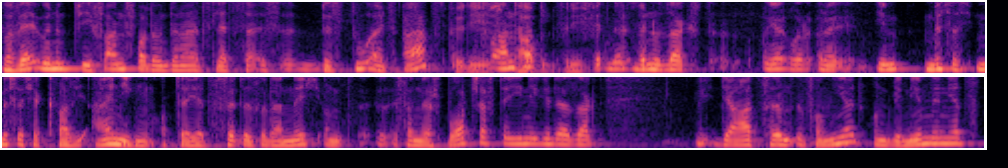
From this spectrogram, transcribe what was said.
Aber wer übernimmt die Verantwortung dann als letzter? Ist, bist du als Arzt für die, für die Fitness? Wenn du sagst, oder, oder ihr müsst euch, müsst euch ja quasi einigen, ob der jetzt fit ist oder nicht. Und ist dann der Sportchef derjenige, der sagt, der Arzt hat uns informiert und wir nehmen den jetzt,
